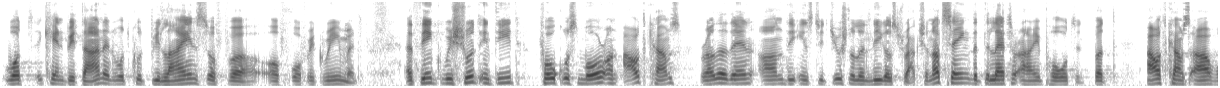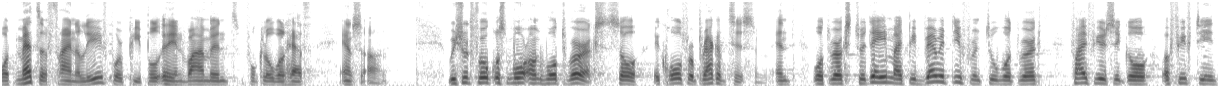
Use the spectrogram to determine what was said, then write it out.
what can be done and what could be lines of, uh, of, of, agreement. I think we should indeed focus more on outcomes rather than on the institutional and legal structure. Not saying that the latter are important, but outcomes are what matter finally for people, the environment, for global health, and so on. We should focus more on what works, so a call for pragmatism. And what works today might be very different to what worked five years ago, or 15,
